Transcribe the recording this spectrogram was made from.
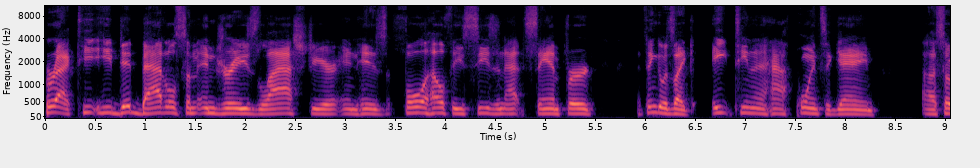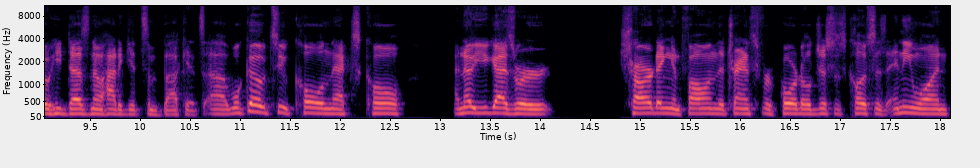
Correct. He he did battle some injuries last year in his full healthy season at Samford. I think it was like 18 and a half points a game. Uh, so he does know how to get some buckets. Uh, we'll go to Cole next. Cole, I know you guys were charting and following the transfer portal just as close as anyone.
